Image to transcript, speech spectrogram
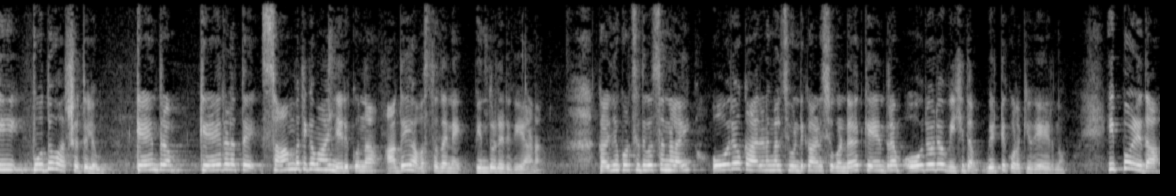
ഈ പുതുവർഷത്തിലും കേന്ദ്രം കേരളത്തെ സാമ്പത്തികമായി ഞെരുക്കുന്ന അതേ അവസ്ഥ തന്നെ പിന്തുടരുകയാണ്. കഴിഞ്ഞ കുറച്ച് ദിവസങ്ങളായി ഓരോ കാരണങ്ങൾ ചൂണ്ടിക്കാണിച്ചുകൊണ്ട് കേന്ദ്രം ഓരോരോ വിഹിതം വെട്ടിക്കുറയ്ക്കുകയായിരുന്നു. ഇപ്പോഴിതാ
